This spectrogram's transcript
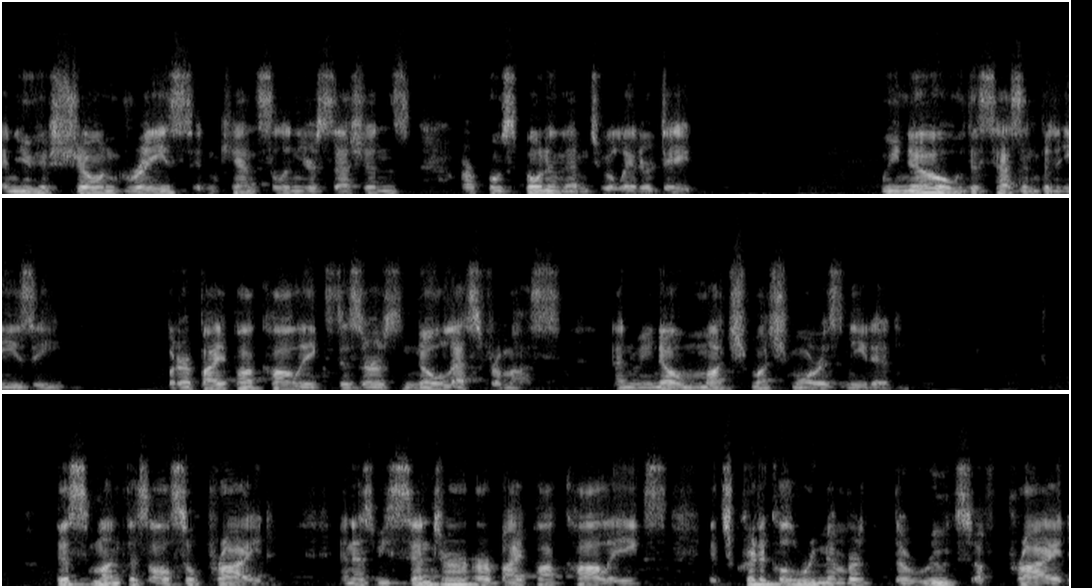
and you have shown grace in canceling your sessions or postponing them to a later date. We know this hasn't been easy, but our BIPOC colleagues deserves no less from us, and we know much, much more is needed. This month is also Pride, and as we center our BIPOC colleagues, it's critical to remember the roots of Pride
